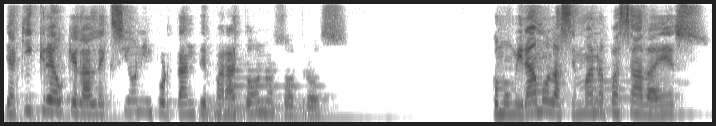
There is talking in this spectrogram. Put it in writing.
Y aquí creo que la lección importante para todos nosotros, como miramos la semana pasada, es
